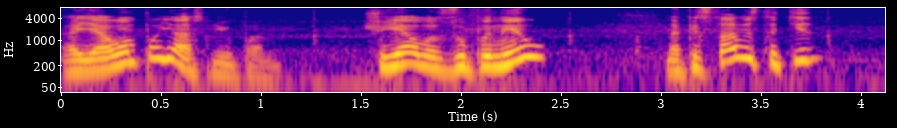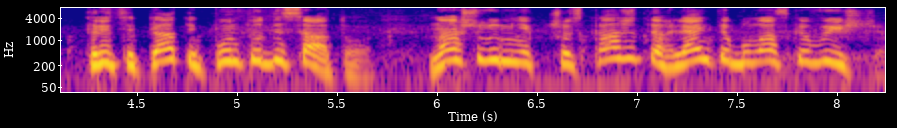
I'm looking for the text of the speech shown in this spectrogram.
А я вам пояснюю, пан, що я вас зупинив на підставі статті 35 пункту 10. Нащо ви мені щось кажете, гляньте, будь ласка, вище.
